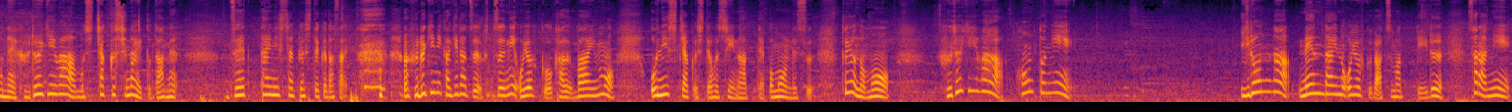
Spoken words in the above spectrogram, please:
もうね古着はもう試着しないとダメ。絶対に試着してください。古着に限らず普通にお洋服を買う場合も鬼試着してほしいなって思うんです。というのも古着は本当にいろんな年代のお洋服が集まっている。さらに、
